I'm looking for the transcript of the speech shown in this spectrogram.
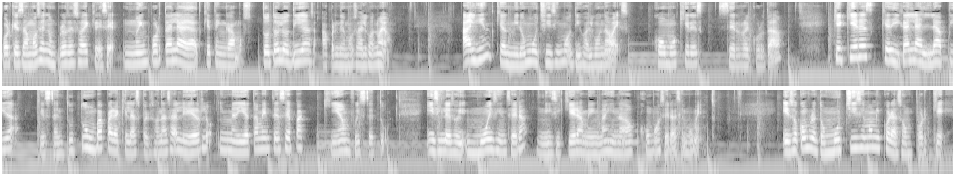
porque estamos en un proceso de crecer, no importa la edad que tengamos, todos los días aprendemos algo nuevo. Alguien que admiro muchísimo dijo alguna vez, ¿cómo quieres ser recordado? ¿Qué quieres que diga la lápida que está en tu tumba para que las personas al leerlo inmediatamente sepa quién fuiste tú? Y si le soy muy sincera, ni siquiera me he imaginado cómo será ese momento. Eso confrontó muchísimo mi corazón porque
